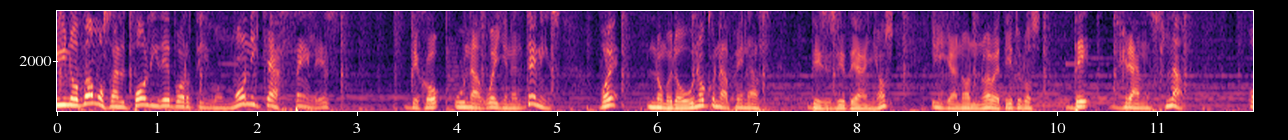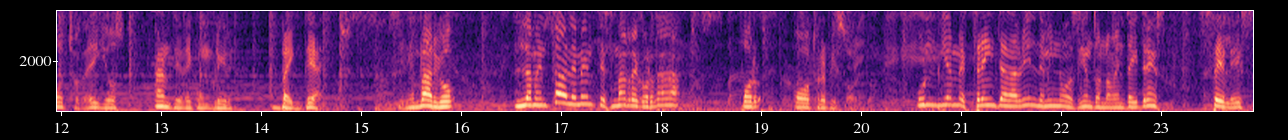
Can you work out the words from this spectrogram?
Y nos vamos al polideportivo. Mónica Celes dejó una huella en el tenis. Fue número uno con apenas 17 años y ganó nueve títulos de Grand Slam, ocho de ellos antes de cumplir 20 años. Sin embargo, lamentablemente es más recordada por otro episodio. Un viernes 30 de abril de 1993, Celes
